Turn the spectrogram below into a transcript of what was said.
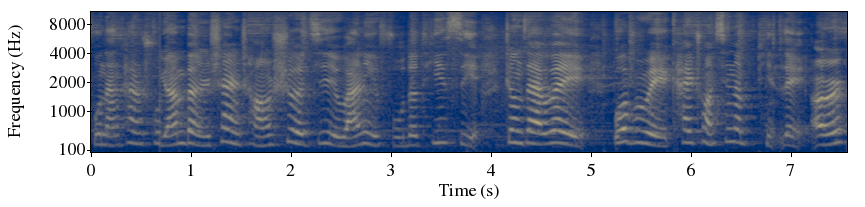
不难看出，原本擅长设计晚礼服的 T C 正在为 Burberry 开创新的品类，而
